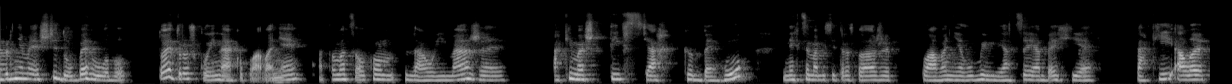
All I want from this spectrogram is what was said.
zabrneme ešte do behu, lebo to je trošku iné ako plávanie a to ma celkom zaujíma, že aký máš ty vzťah k behu. Nechcem, aby si teraz povedala, že plávanie ľúbim viacej a beh je taký, ale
